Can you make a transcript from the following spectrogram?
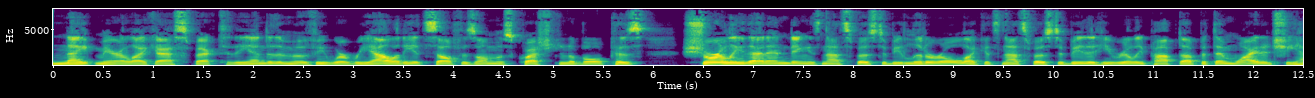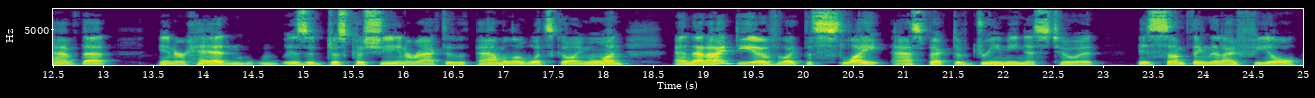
nightmare like aspect to the end of the movie where reality itself is almost questionable because surely that ending is not supposed to be literal like it's not supposed to be that he really popped up but then why did she have that in her head? And is it just because she interacted with pamela? What's going on? And that idea of like the slight aspect of dreaminess to it is something that i feel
